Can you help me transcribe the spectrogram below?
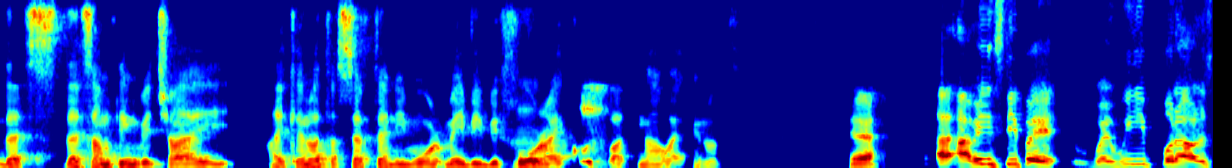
that's that's something which I I cannot accept anymore. Maybe before I could, but now I cannot. Yeah. I, I mean, Stipe, when we put out,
